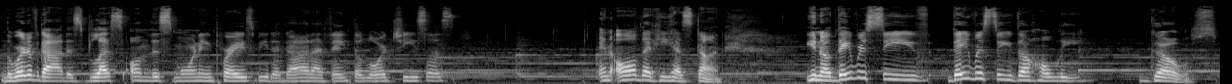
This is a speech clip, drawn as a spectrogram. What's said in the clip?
The word of God is blessed on this morning. Praise be to God. I thank the Lord Jesus and all that he has done. You know, they receive they receive the Holy Ghost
